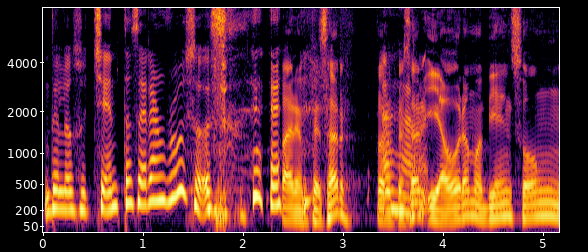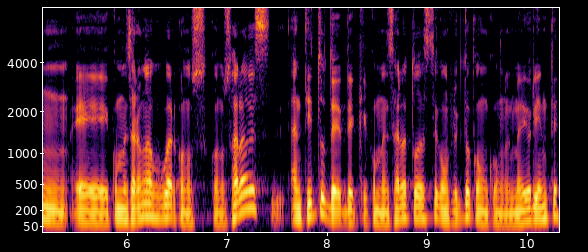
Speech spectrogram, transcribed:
de los ochentas eran rusos? Para empezar, para Ajá. empezar. Y ahora más bien son, eh, comenzaron a jugar con los, con los árabes, antitos de, de que comenzara todo este conflicto con, con el Medio Oriente,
